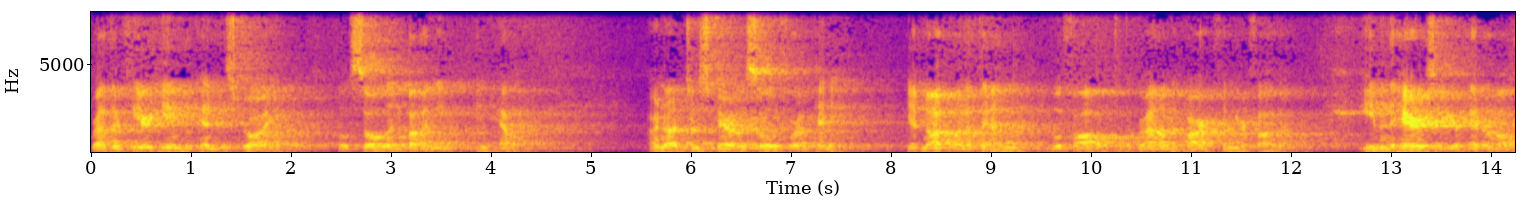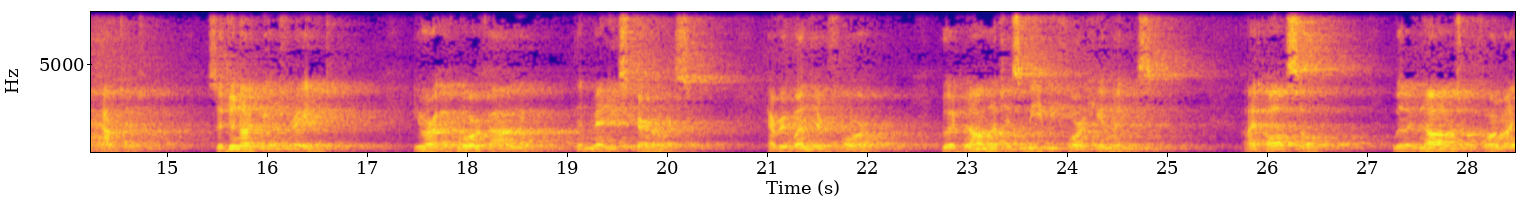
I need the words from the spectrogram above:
Rather, fear him who can destroy both soul and body in hell. Are not two sparrows sold for a penny? Yet not one of them will fall to the ground apart from your Father. Even the hairs of your head are all counted. So do not be afraid. You are of more value than many sparrows. Everyone, therefore, who acknowledges me before humans, I also will acknowledge before my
